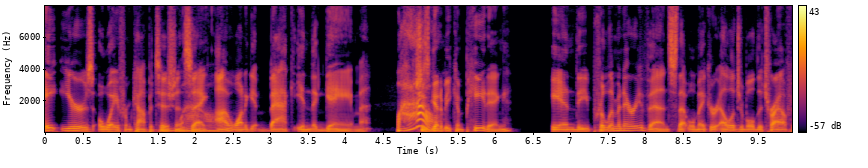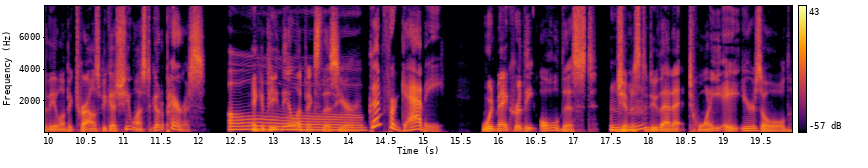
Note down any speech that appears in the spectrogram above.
eight years away from competition saying, I want to get back in the game. wow. She's going to be competing in the preliminary events that will make her eligible to try out for the Olympic trials because she wants to go to Paris. oh, and compete in the Olympics this year. Good for Gabby. Would make her the oldest gymnast to Mhm. do that at 28 years old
